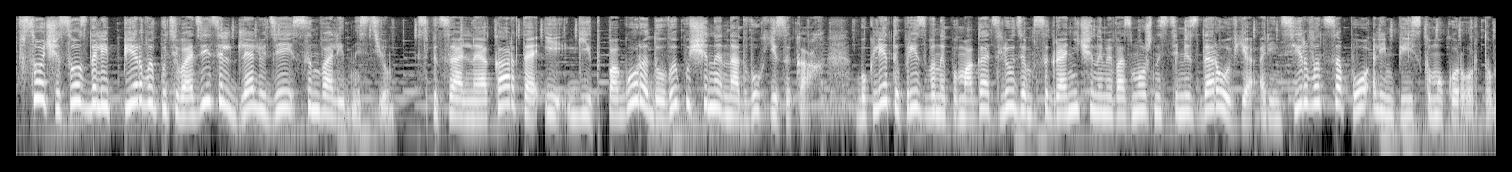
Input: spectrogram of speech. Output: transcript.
В Сочи создали первый путеводитель для людей с инвалидностью. Специальная карта и гид по городу выпущены на двух языках. Буклеты призваны помогать людям с ограниченными возможностями здоровья ориентироваться по Олимпийскому курорту.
